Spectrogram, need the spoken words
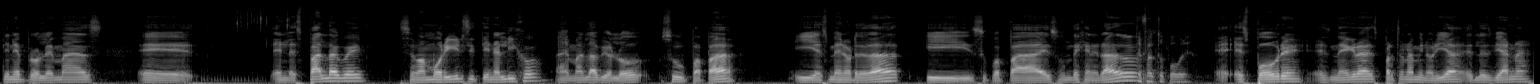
tiene problemas eh, en la espalda, güey, se va a morir si tiene al hijo, además la violó su papá y es menor de edad y su papá es un degenerado, Te faltó pobre. eh, es pobre, es negra, es parte de una minoría, es lesbiana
